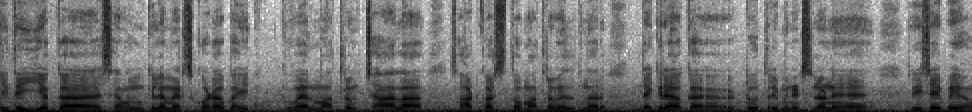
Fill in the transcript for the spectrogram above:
అయితే ఈ యొక్క సెవెన్ కిలోమీటర్స్ కూడా బైక్ వాళ్ళు మాత్రం చాలా షార్ట్ కట్స్తో మాత్రం వెళ్తున్నారు. దగ్గర ఒక టూ త్రీ మినిట్స్లోనే రీచ్ అయిపోయాం.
